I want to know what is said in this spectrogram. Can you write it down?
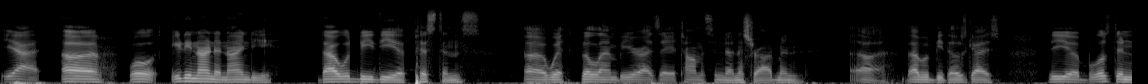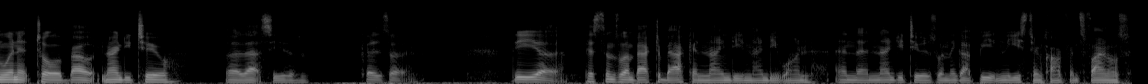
Yeah. Uh well, 89 to 90. That would be the uh, Pistons uh with Bill Laimbeer, Isiah Thomas and Dennis Rodman. Uh that would be those guys. The uh, Bulls didn't win it till about 92 uh that season cuz uh the uh, Pistons went back to back in 90 and 91, and then 92 is when they got beat in the Eastern Conference Finals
